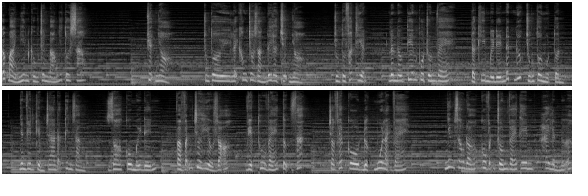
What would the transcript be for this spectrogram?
các bài nghiên cứu trên báo như tôi sao? Chuyện nhỏ, chúng tôi lại không cho rằng đây là chuyện nhỏ. Chúng tôi phát hiện lần đầu tiên cô trốn vé là khi mới đến đất nước chúng tôi một tuần. Nhân viên kiểm tra đã tin rằng do cô mới đến và vẫn chưa hiểu rõ việc thu vé tự giác cho phép cô được mua lại vé. Nhưng sau đó cô vẫn trốn vé thêm hai lần nữa.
